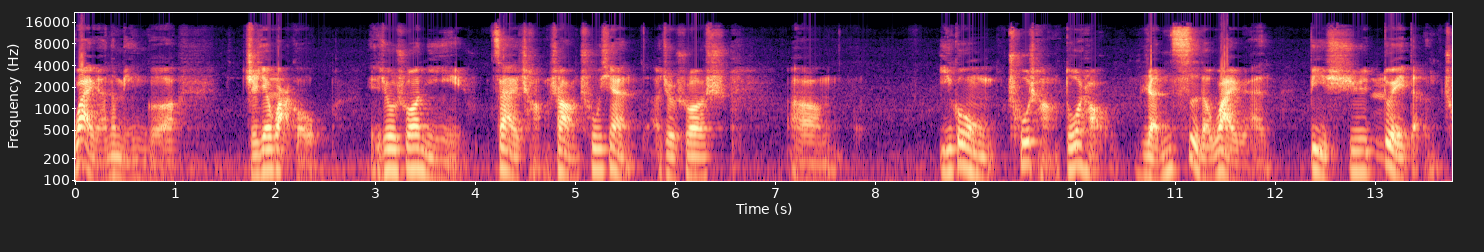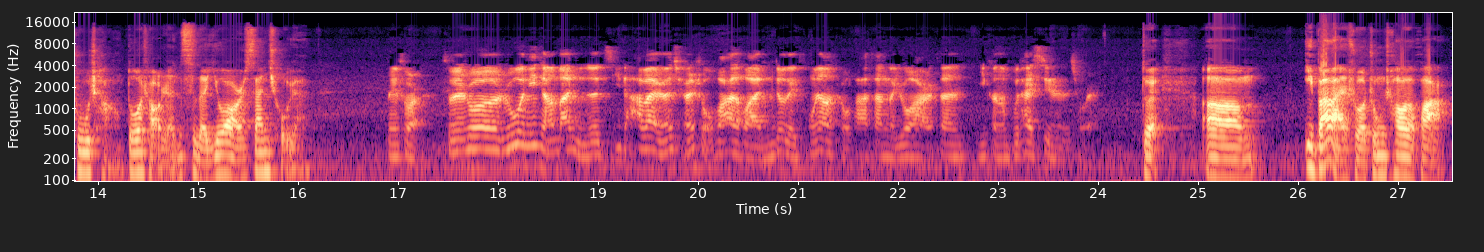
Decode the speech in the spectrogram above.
外援的名额直接挂钩，也就是说你在场上出现，呃就是说是，呃，一共出场多少人次的外援，必须对等出场多少人次的 U 二三球员。没错。所以说，如果你想把你的几大外援全首发的话，你就得同样首发三个 U 二三你可能不太信任的球员。对，呃，一般来说中超的话，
